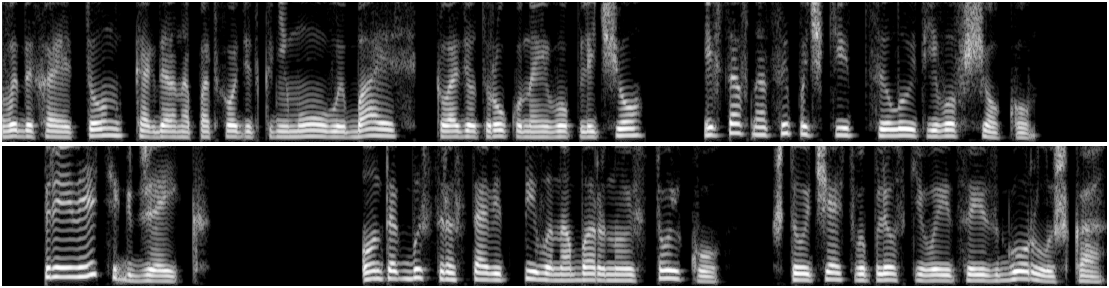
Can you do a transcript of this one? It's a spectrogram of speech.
выдыхает он, когда она подходит к нему, улыбаясь, кладет руку на его плечо и, встав на цыпочки, целует его в щеку. «Приветик, Джейк!» Он так быстро ставит пиво на барную стойку, что часть выплескивается из горлышка,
